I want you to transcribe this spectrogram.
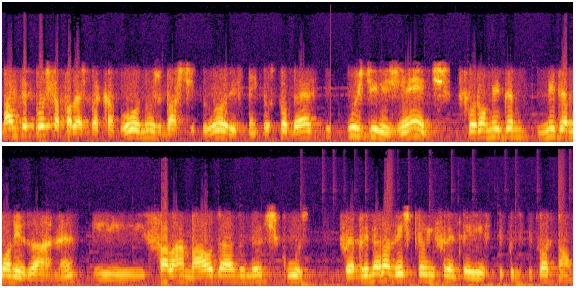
Mas depois que a palestra acabou, nos bastidores, sem que eu soubesse, os dirigentes foram me, de, me demonizar, né? E falar mal da, do meu discurso. Foi a primeira vez que eu enfrentei esse tipo de situação.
